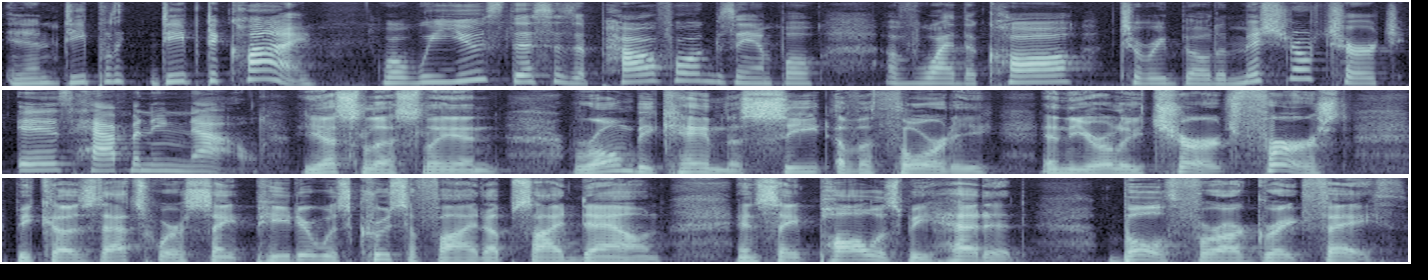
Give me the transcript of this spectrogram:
in deep, deep decline. Well, we use this as a powerful example of why the call to rebuild a missional church is happening now. Yes, Leslie, and Rome became the seat of authority in the early church first because that's where St. Peter was crucified upside down and St. Paul was beheaded, both for our great faith.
